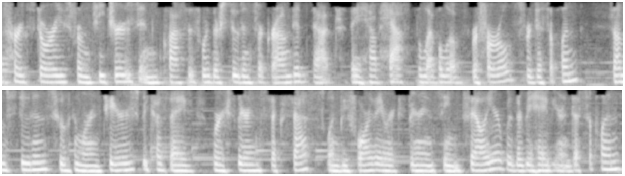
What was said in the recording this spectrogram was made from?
I've heard stories from teachers in classes where their students are grounded that they have half the level of referrals for discipline. Some students who were in tears because they were experiencing success when before they were experiencing failure with their behavior and discipline.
